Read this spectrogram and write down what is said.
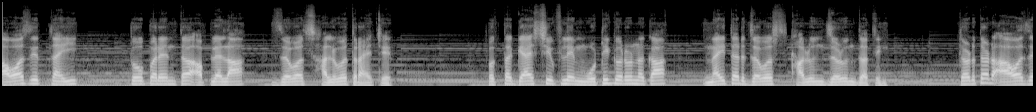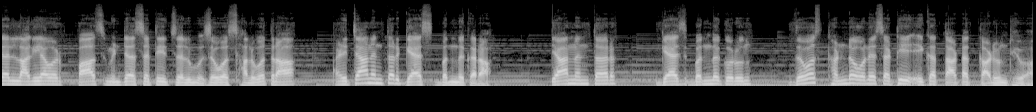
आवाज येत नाही तोपर्यंत आपल्याला जवस हलवत राहायचे. फक्त गॅसची फ्लेम मोठी करू नका नाहीतर जवस खालून जळून जातील. तडतड आवाज यायला लागल्यावर पाच मिनिटासाठी जल जवस हलवत राहा आणि त्यानंतर गॅस बंद करा. त्यानंतर गॅस बंद करून जवस थंड होण्यासाठी एका ताटात काढून ठेवा.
